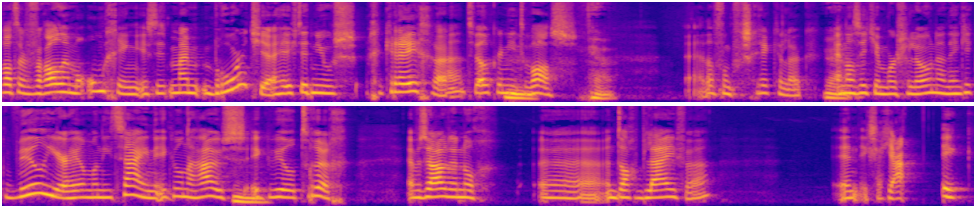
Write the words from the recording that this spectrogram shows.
Wat er vooral in me omging, is dit. Mijn broertje heeft dit nieuws gekregen terwijl ik er niet Hmm. was. Ja. Dat vond ik verschrikkelijk. Ja. En dan zit je in Barcelona en denk ik, ik wil hier helemaal niet zijn. Ik wil naar huis. Hmm. Ik wil terug. En we zouden nog eh, een dag blijven. En ik zeg, ja, ik,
